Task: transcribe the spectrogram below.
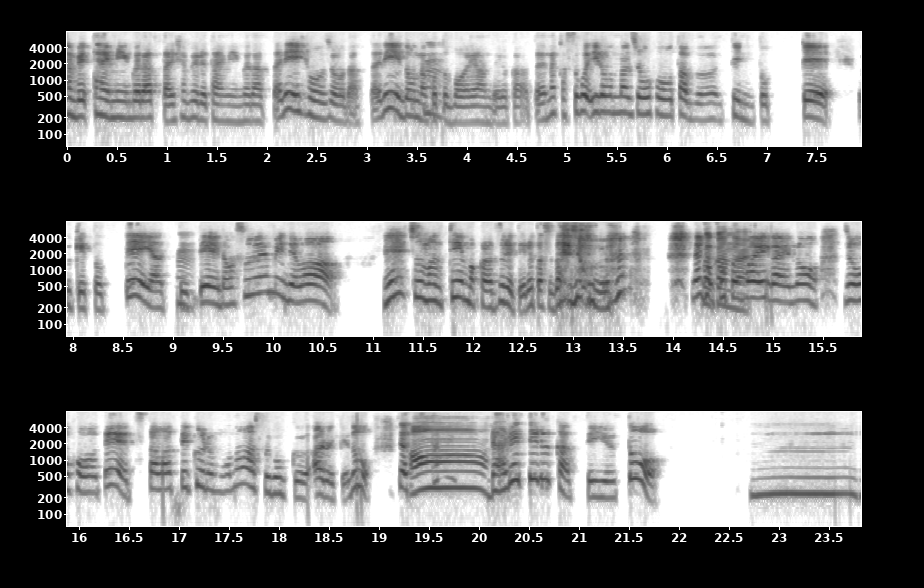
食べタイミングだったり喋るタイミングだったり表情だったりどんな言葉を選んでるかだったり、なんかすごいいろんな情報を多分手に取って受け取ってやってて、だからそういう意味ではえちょっとまずテーマからずれてる？私大丈夫？なんか言葉以外の情報で伝わってくるものはすごくあるけどじゃあ。られてるかっていうと、うーん、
